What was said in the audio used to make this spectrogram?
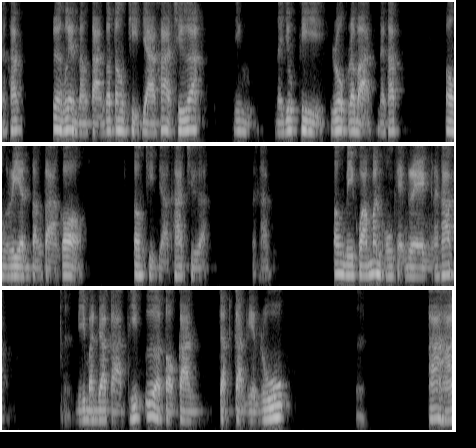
นะครับเครื่องเล่นต่างๆ ก็ต้องฉีดยาฆ่าเชื้อ ยิ่งในยุคที่โรคระบาดนะครับ ห้องเรียนต่างๆก็ต้องฉีดยาฆ่าเชื้อ นะครับ ต้องมีความมั่นคงแข็งแรงนะครับ มีบรรยากาศที่เอื้อต่อการจัดการเรียนรู้ อาหาร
